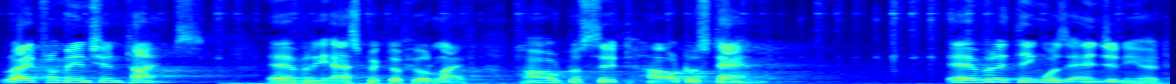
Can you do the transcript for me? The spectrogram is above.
right from ancient times. Every aspect of your life, how to sit, how to stand, everything was engineered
